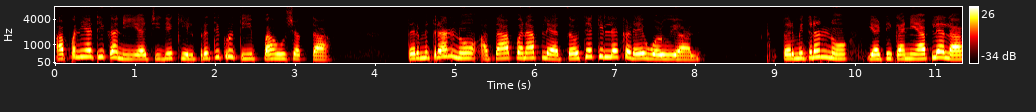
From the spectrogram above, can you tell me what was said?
आपण या ठिकाणी याची देखील प्रतिकृती पाहू शकता. तर मित्रांनो आता आपण आपल्या चौथ्या किल्ल्याकडे वळूयाल. तर मित्रांनो या ठिकाणी आपल्याला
